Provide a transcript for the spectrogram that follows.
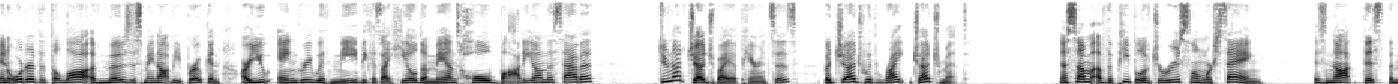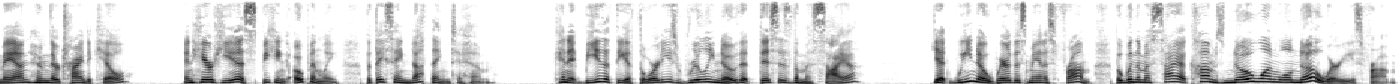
in order that the law of Moses may not be broken, are you angry with me because I healed a man's whole body on the Sabbath? Do not judge by appearances, but judge with right judgment. Now some of the people of Jerusalem were saying, Is not this the man whom they're trying to kill? And here he is speaking openly, but they say nothing to him. Can it be that the authorities really know that this is the Messiah? Yet we know where this man is from, but when the Messiah comes, no one will know where he is from.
